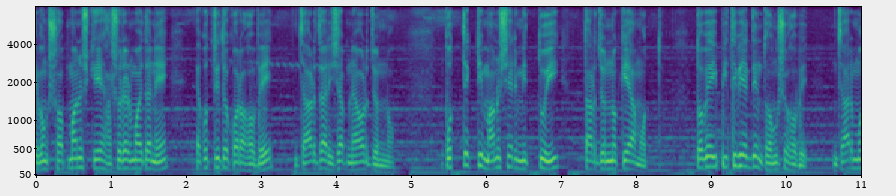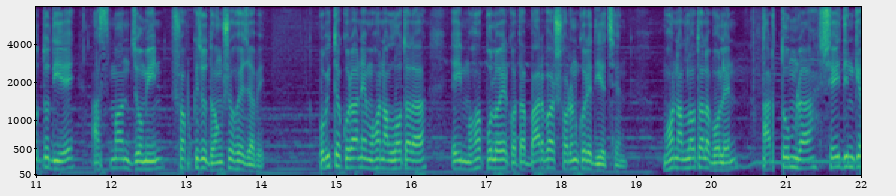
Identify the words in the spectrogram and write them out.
এবং সব মানুষকে হাসরের ময়দানে একত্রিত করা হবে যার যার হিসাব নেওয়ার জন্য। প্রত্যেকটি মানুষের মৃত্যুই তার জন্য কেয়ামত। তবে এই পৃথিবী একদিন ধ্বংস হবে, যার মধ্য দিয়ে আসমান, জমিন সব কিছু ধ্বংস হয়ে যাবে। পবিত্র কোরআনে মহান আল্লাহ তালা এই মহাপ্রলয়ের কথা বারবার স্মরণ করে দিয়েছেন। মহান আল্লাহ তালা বলেন, আর তোমরা সেই দিনকে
